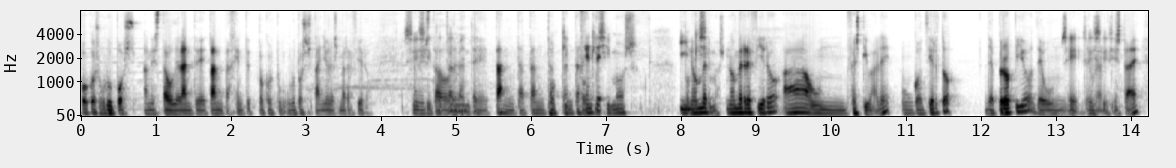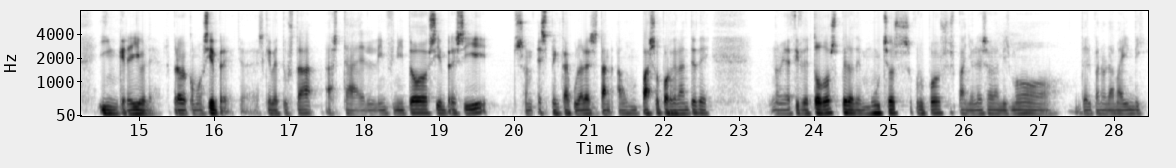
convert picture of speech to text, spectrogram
pocos grupos han estado delante de tanta gente, pocos grupos españoles me refiero. Sí, han sí, estado totalmente. delante de tanta, tanta, Poqui- tanta gente. poquísimos. Y no me, no me refiero a un festival, ¿eh? un concierto de propio de un, Sí, de sí, un sí, sí. artista. ¿eh? Increíble. Pero como siempre, es que Vetusta hasta el infinito siempre sí son espectaculares, están a un paso por delante de, no voy a decir de todos, pero de muchos grupos españoles ahora mismo del panorama indie.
